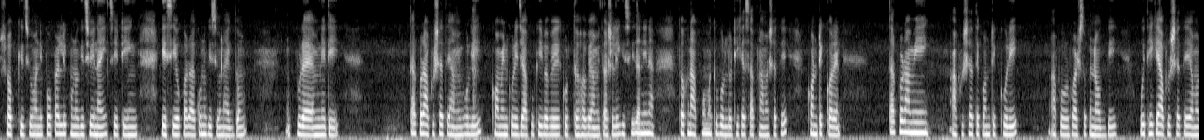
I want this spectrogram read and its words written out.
সব কিছু মানে প্রপারলি কোনো কিছুই নাই সেটিং এসিও করা, কোনো কিছু না, একদম পুরো এমনিতেই। তারপর আপুর সাথে আমি বলি কমেন্ট করি যে, আপু, কীভাবে করতে হবে? আমি তো আসলে কিছুই জানি না। তখন আপু আমাকে বলল, ঠিক আছে, আপনি আমার সাথে কন্ট্যাক্ট করেন। তারপর আমি আপুর সাথে কন্ট্যাক্ট করি, আপুর হোয়াটসঅ্যাপে নক দিই। ওই থেকে আপুর সাথে আমার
